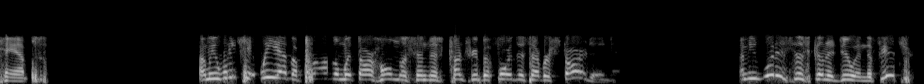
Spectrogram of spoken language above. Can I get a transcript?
camps. I mean, we can, we have a problem with our homeless in this country before this ever started. I mean, what is this going to do in the future?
